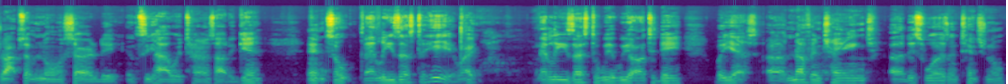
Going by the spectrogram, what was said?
drop something on Saturday and see how it turns out again. And so that leads us to here, right? That leads us to where we are today. But yes, uh, nothing changed. Uh, this was intentional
